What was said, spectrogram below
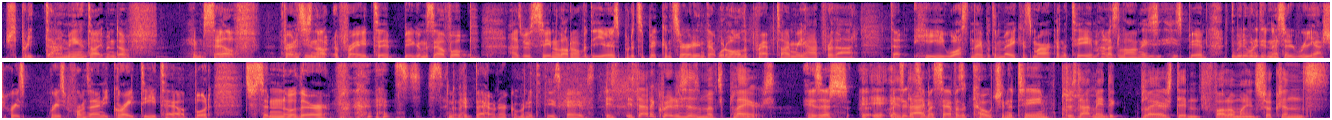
which is a pretty damning indictment of himself fairness, he's not afraid to big himself up, as we've seen a lot over the years. But it's a bit concerning that with all the prep time we had for that, that he wasn't able to make his mark on the team. And as long as he's been, I think we don't want to necessarily rehash the Greece, Greece performance in any great detail, but it's just another, it's just another downer coming into these games. Is, is that a criticism of the players? Is it? Is I didn't that, see myself as a coach in the team. Does that mean the players didn't follow my instructions?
